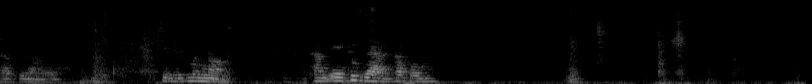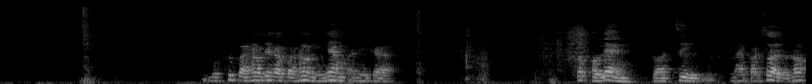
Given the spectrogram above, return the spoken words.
ครับพี่น้องเลยชีวิตเมืองนอก ทำเองทุกอย่างครับผม บุคือบ้านเฮาเด้อครับบ้านเฮานี่ย่ำอันนี้ก็ก็เขาแรงจอดซื้อหน้าปากซอยแล้วเนาะ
